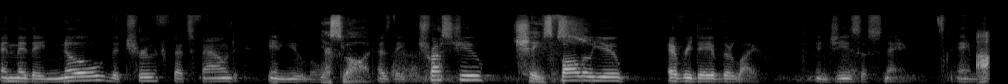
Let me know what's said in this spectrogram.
And may they know the truth that's found in you, Lord. Yes, Lord. As they trust you, Jesus. follow you every day of their life. In Jesus' name. Amen. I,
